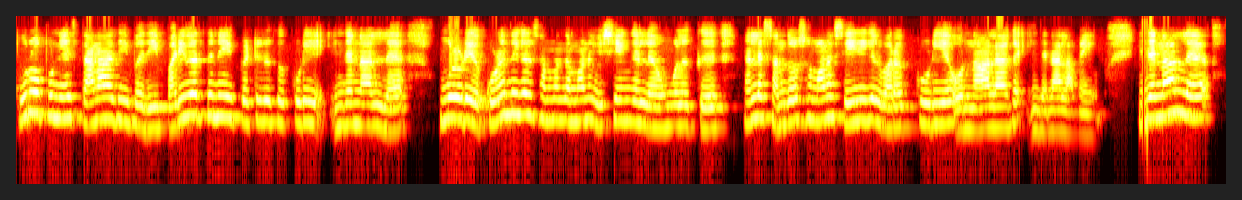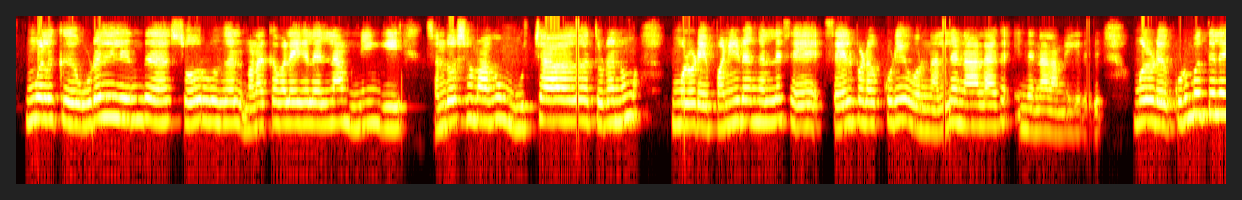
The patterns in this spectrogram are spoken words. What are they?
பூர்வ புண்ணிய ஸ்தானாதிபதி பரிவர்த்தனை பெற்றிருக்கக்கூடிய இந்த நாள்ல உங்களுடைய குழந்தைகள் சம்பந்தமான விஷயங்கள்ல உங்களுக்கு நல்ல சந்தோஷமான செய்திகள் வரக்கூடிய ஒரு நாளாக இந்த நாள் அமையும். இந்த நாள்ல உங்களுக்கு உடலில் இருந்த சோர்வுகள் மனக்கவலைகள் எல்லாம் நீங்கி சந்தோஷமாகவும் உற்சாகத்துடனும் உங்களுடைய பணியிடங்கள்ல செயல்படக்கூடிய ஒரு நல்ல நாளாக இந்த நாள் அமைகிறது. உங்களுடைய குடும்பத்துல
